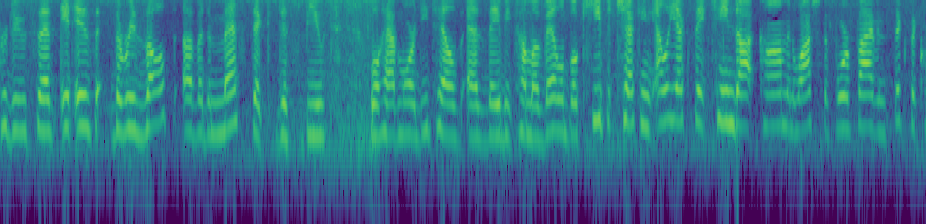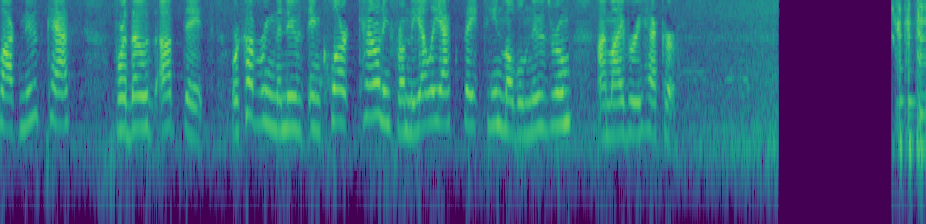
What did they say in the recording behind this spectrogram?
Perdue says it is the result of a domestic dispute. We'll have more details as they become available. Keep checking lex18.com and watch the 4, 5, and 6 o'clock newscasts for those updates. We're covering the news in Clark County from the LEX18 mobile newsroom. I'm Ivory Hecker.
